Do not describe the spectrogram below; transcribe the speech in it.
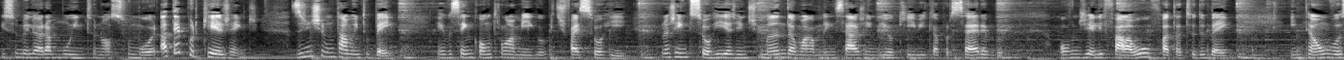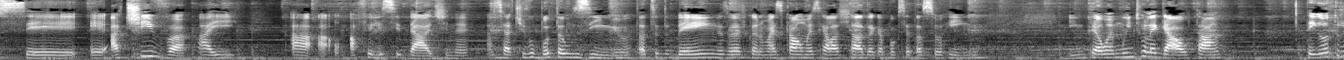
isso melhora muito o nosso humor. Até porque, gente, a gente não tá muito bem, aí você encontra um amigo que te faz sorrir. Quando a gente sorri, a gente manda uma mensagem bioquímica pro cérebro onde ele fala, ufa, tá tudo bem. Então você é, ativa aí a, a, a, felicidade, né? Você ativa o botãozinho, tá tudo bem, você vai ficando mais calmo, mais relaxado, daqui a pouco você tá sorrindo. Então é muito legal, tá? Tem outro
